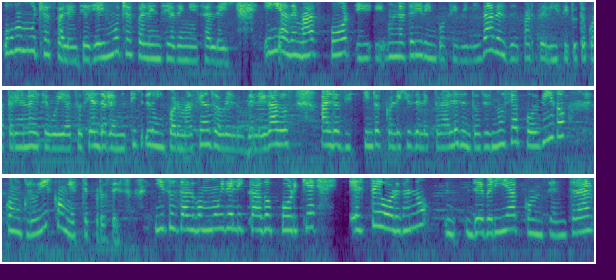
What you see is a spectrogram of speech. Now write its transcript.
hubo muchas falencias y hay muchas falencias en esa ley. Y además por eh, una serie de imposibilidades de parte del Instituto Ecuatoriano de Seguridad Social de remitir la información sobre los delegados a los distintos colegios electorales, entonces no se ha podido concluir con este proceso. Y eso es algo muy delicado porque este órgano debería concentrar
